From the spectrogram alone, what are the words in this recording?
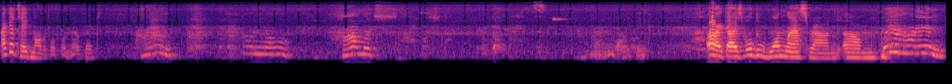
I could take multiple thumbnail pics. I don't. Oh no. How much? All right, guys, we'll do one last round. Um, Wait, I'm not in.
